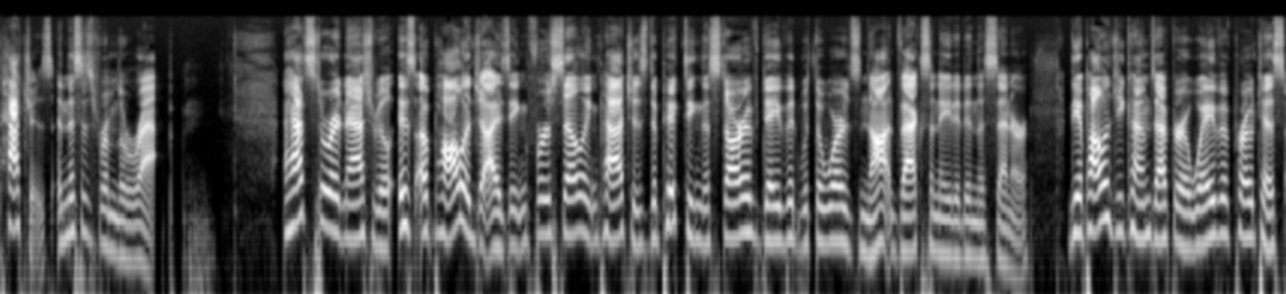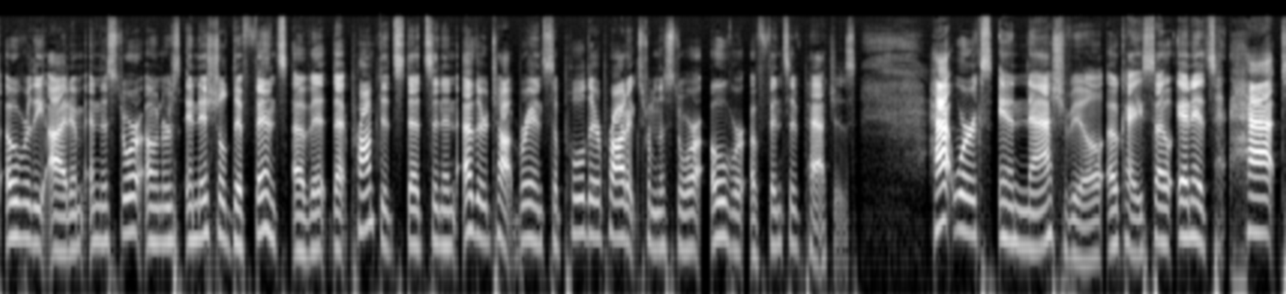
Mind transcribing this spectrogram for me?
patches and this is from the wrap hat store in Nashville is apologizing for selling patches depicting the Star of David with the words not vaccinated in the center. The apology comes after a wave of protests over the item and the store owner's initial defense of it that prompted Stetson and other top brands to pull their products from the store over offensive patches. Hatworks in Nashville. Okay, so and it's hat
